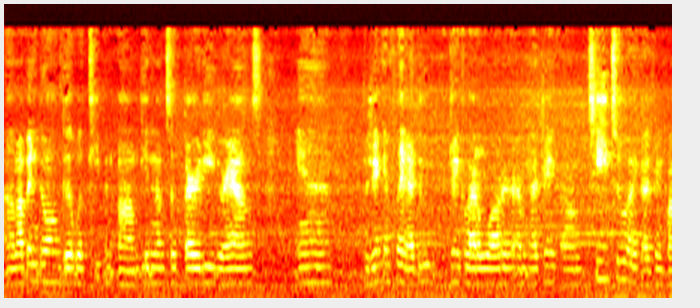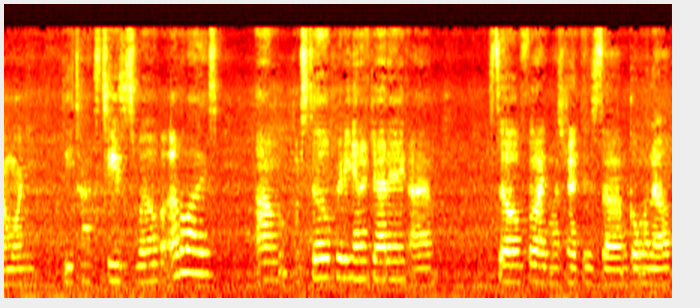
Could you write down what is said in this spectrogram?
Um, I've been doing good with keeping, um, getting them to 30 grams, and drinking plenty. I do drink a lot of water. I mean, I drink um, tea too. Like I drink my morning detox teas as well. But otherwise, um, I'm still pretty energetic. I still feel like my strength is um, going up.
